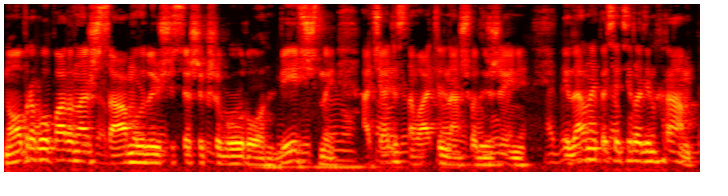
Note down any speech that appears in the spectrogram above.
Но Прабхупада наш самый выдающийся Шикшигуру, он вечный очарь-основатель нашего движения. Недавно я посетил один храм.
